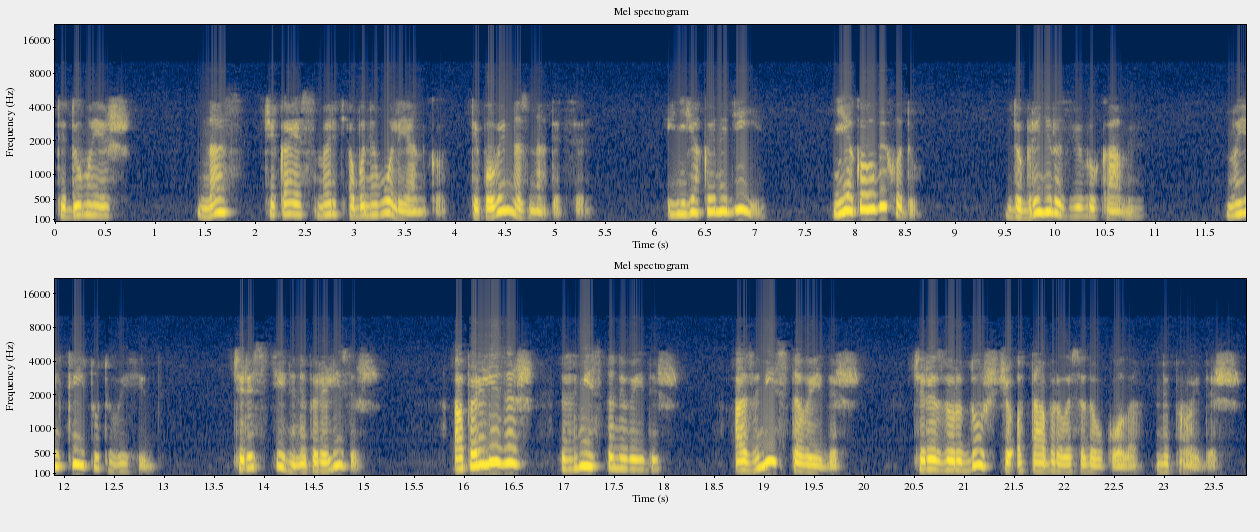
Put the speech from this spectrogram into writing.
Ти думаєш, нас чекає смерть або неволя, Янко. Ти повинна знати це. І ніякої надії, ніякого виходу. Добриня розвів руками. Ну, який тут вихід? Через стіни не перелізеш, а перелізеш, з міста не вийдеш, а з міста вийдеш, через орду, що отабрилася довкола, не пройдеш.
